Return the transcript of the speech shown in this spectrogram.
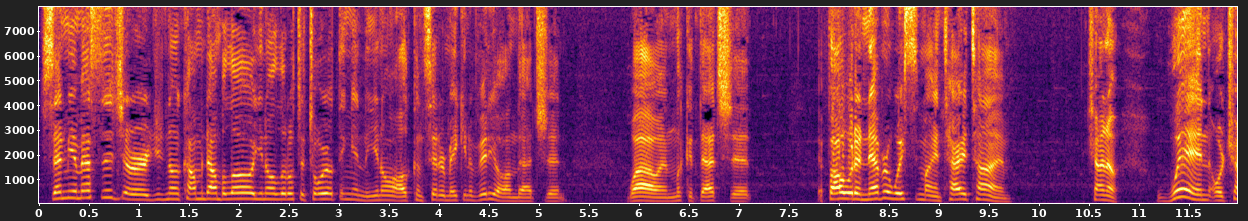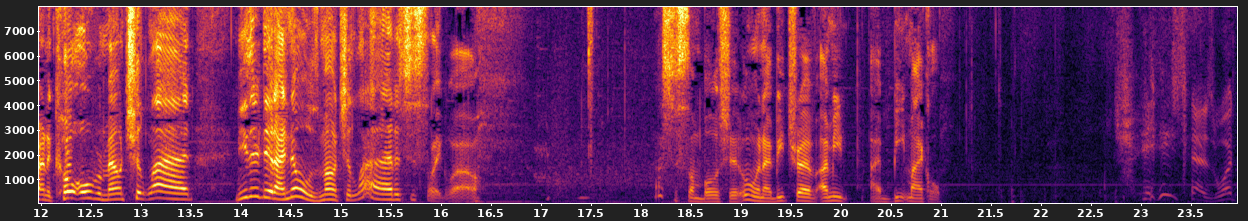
send me a message or you know comment down below, you know, a little tutorial thing, and you know I'll consider making a video on that shit. Wow, and look at that shit. If I would have never wasted my entire time trying to win or trying to go over Mount Chiliad Neither did I know it was Mount Chiliad. It's just like, wow. That's just some bullshit. Oh, and I beat Trev. I mean, I beat Michael. Jesus, what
